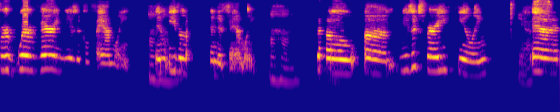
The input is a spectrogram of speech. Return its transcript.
We're we're a very musical family, and Mhm, even my extended family. mhm. So um, music's very healing. yes And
